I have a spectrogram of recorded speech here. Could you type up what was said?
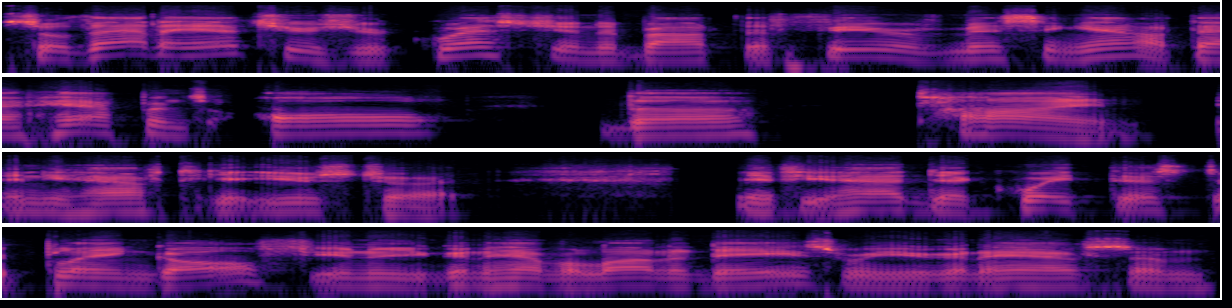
So that answers your question about the fear of missing out. That happens all the time and you have to get used to it if you had to equate this to playing golf, you know, you're going to have a lot of days where you're going to have some,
